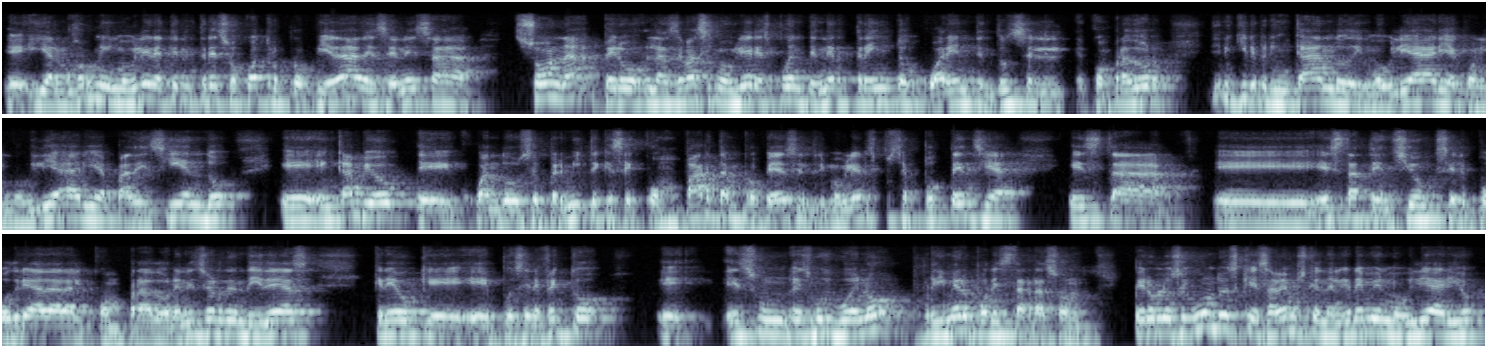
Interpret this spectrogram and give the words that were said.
eh, y a lo mejor una inmobiliaria tiene tres o cuatro propiedades en esa zona, pero las demás inmobiliarias pueden tener 30 o 40, entonces el, comprador tiene que ir brincando de inmobiliaria con inmobiliaria, padeciendo. Eh, en cambio, cuando se permite que se compartan propiedades entre inmobiliarias, pues se potencia esta, esta tensión que se le podría dar al comprador. En ese orden de ideas, creo que, pues en efecto, eh, es, un, es muy bueno, primero por esta razón. Pero lo segundo es que sabemos que en el gremio inmobiliario,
